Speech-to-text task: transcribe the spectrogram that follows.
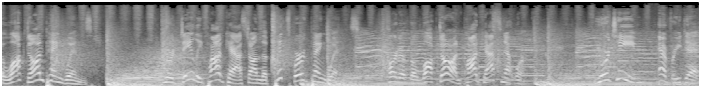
Locked On Penguins, your daily podcast on the Pittsburgh Penguins, part of the Locked On Podcast Network. Your team every day.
